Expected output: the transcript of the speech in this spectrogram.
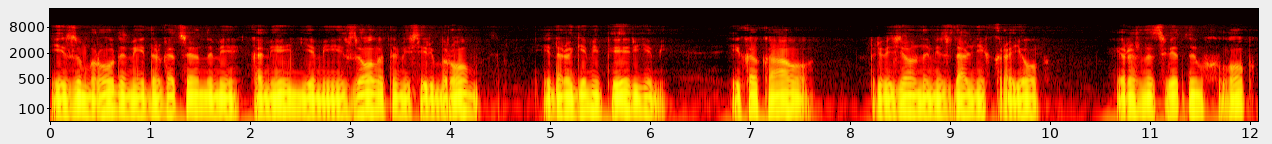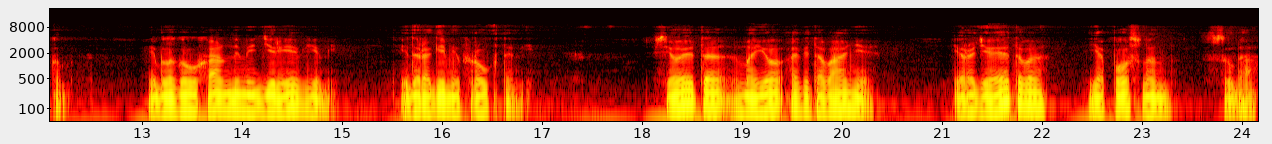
И изумрудами, и драгоценными каменьями, и золотом, и серебром, и дорогими перьями, и какао, привезенным из дальних краев, и разноцветным хлопком, и благоуханными деревьями, и дорогими фруктами. Все это мое обетование, и ради этого я послан сюда.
